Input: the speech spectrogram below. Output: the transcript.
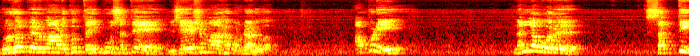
முருகப்பெருமானுக்கும் தைப்பூசத்தை விசேஷமாக கொண்டாடுவார். அப்படி நல்ல ஒரு சக்தி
